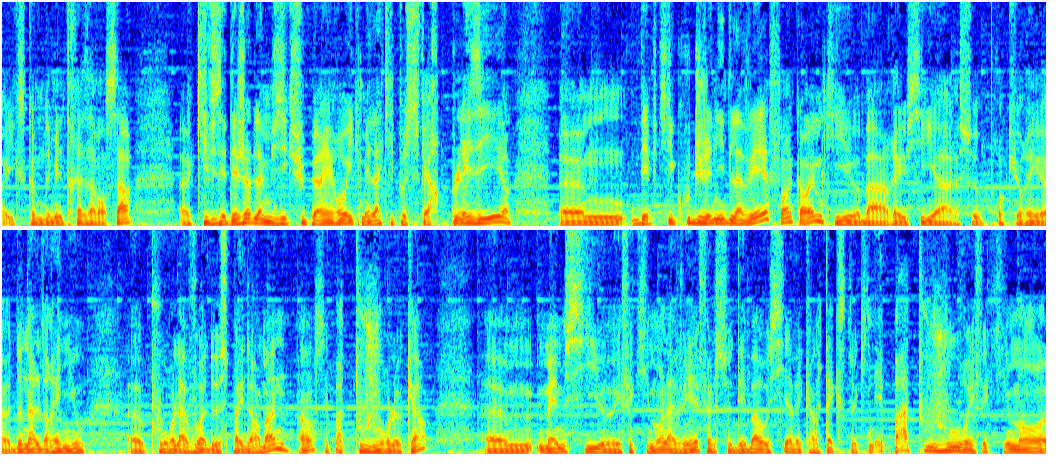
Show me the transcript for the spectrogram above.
XCOM 2013 avant ça, euh, qui faisait déjà de la musique super héroïque, mais là qui peut se faire plaisir. Euh, des petits coups de génie de la VF hein, quand même, qui euh, bah, réussit à se procurer Donald Renew pour la voix de Spider-Man. Hein, c'est pas toujours le cas. même si effectivement la VF elle se débat aussi avec un texte qui n'est pas toujours effectivement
